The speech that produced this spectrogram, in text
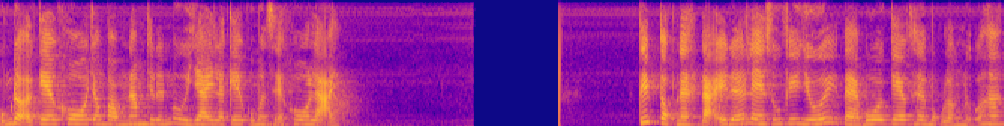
cũng đợi keo khô trong vòng 5 cho đến 10 giây là keo của mình sẽ khô lại. Tiếp tục nè, đẩy đế len xuống phía dưới và bôi keo thêm một lần nữa ha.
